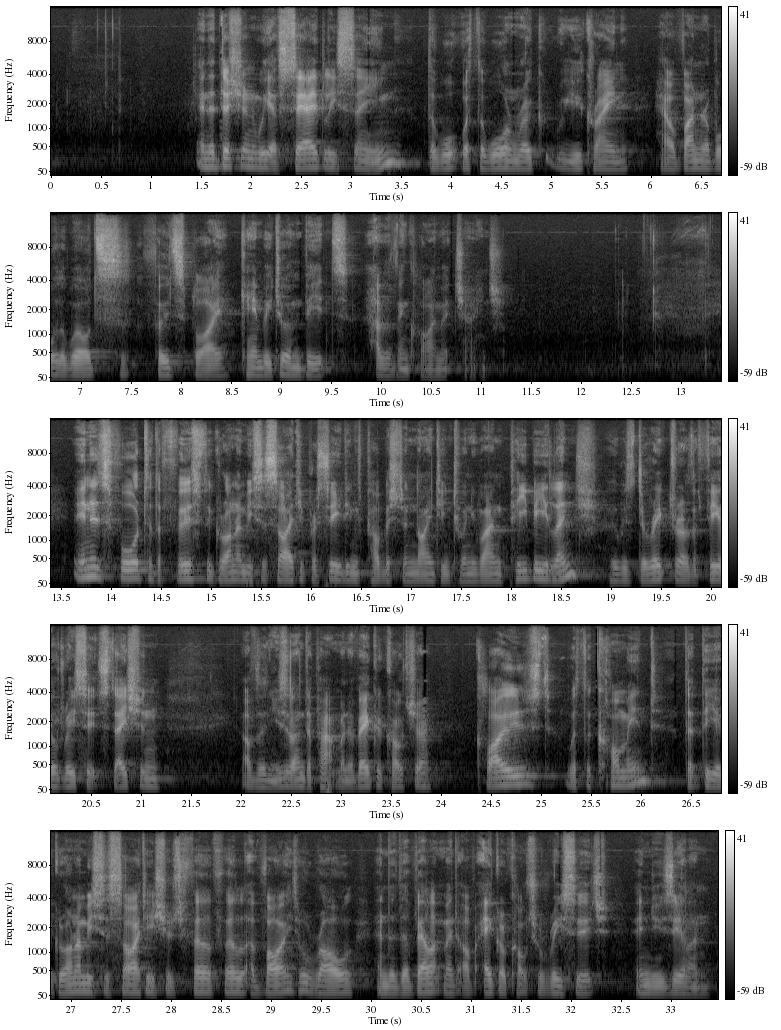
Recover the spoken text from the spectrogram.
In addition, we have sadly seen the, with the war in Ukraine how vulnerable the world's food supply can be to events other than climate change. In his foreword to the first Agronomy Society proceedings published in 1921, P.B. Lynch, who was director of the Field Research Station of the New Zealand Department of Agriculture, closed with the comment that the Agronomy Society should fulfil a vital role in the development of agricultural research in New Zealand.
